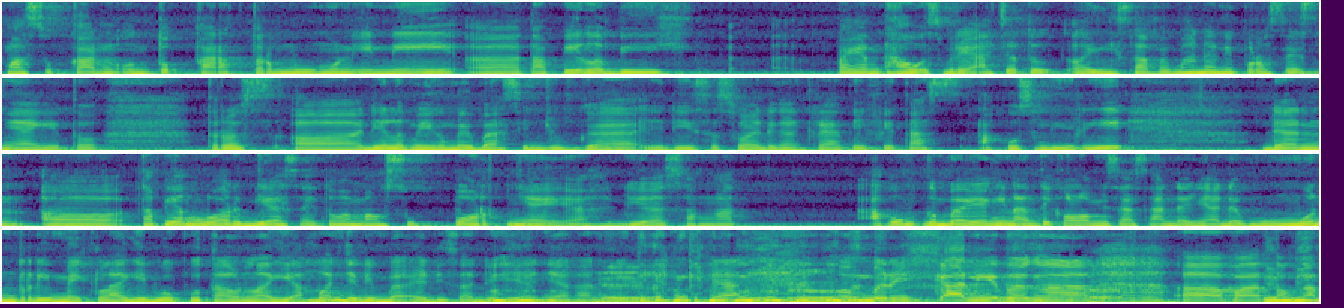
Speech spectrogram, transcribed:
masukan untuk karakter Mumun ini, uh, tapi lebih pengen tahu sebenarnya Aca tuh lagi sampai mana nih prosesnya gitu. Terus uh, dia lebih ngebebasin juga, jadi sesuai dengan kreativitas aku sendiri. Dan uh, tapi yang luar biasa itu memang supportnya ya, dia sangat. Aku ngebayangin nanti kalau misalnya seandainya ada Mumun remake lagi 20 tahun lagi, aku kan jadi Mbak Edi Sadilianya kan, berarti kan kayak memberikan gitu nge uh, apa tongkat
